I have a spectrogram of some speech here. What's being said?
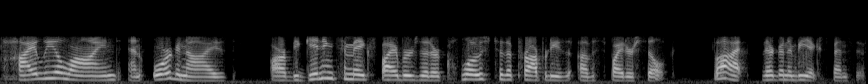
highly aligned and organized, are beginning to make fibers that are close to the properties of spider silk, but they're going to be expensive.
